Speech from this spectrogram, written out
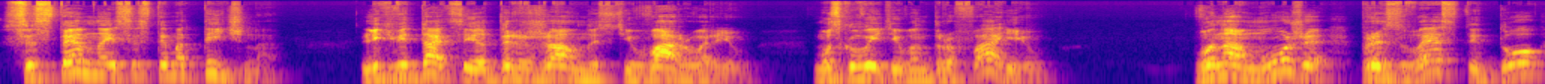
системна і систематична ліквідація державності варварів, московитів андрофагів, вона може призвести до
